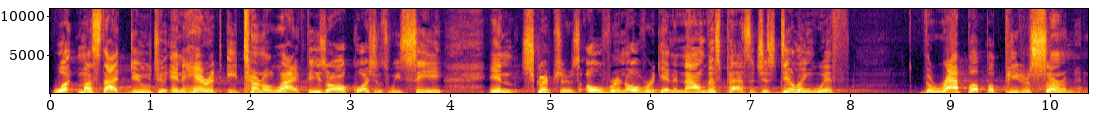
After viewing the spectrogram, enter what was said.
What must I do to inherit eternal life? These are all questions we see in scriptures over and over again. And now this passage is dealing with the wrap up of Peter's sermon.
